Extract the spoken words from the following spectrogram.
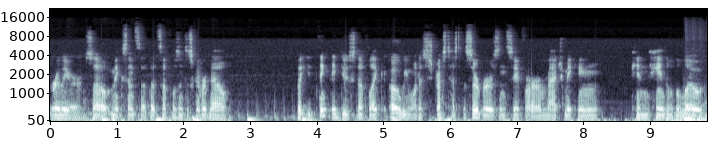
earlier, so it makes sense that that stuff wasn't discovered now. But you'd think they'd do stuff like, oh, we want to stress test the servers and see if our matchmaking can handle the load.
